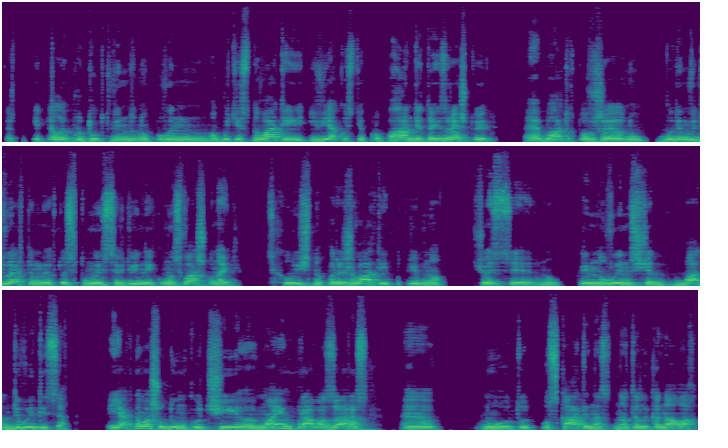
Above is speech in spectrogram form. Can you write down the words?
все ж таки телепродукт він ну, повинен, мабуть, існувати і в якості пропаганди, та і зрештою е, багато хто вже, ну будемо відвертими, хтось втомився від війни, комусь важко навіть психологічно переживати, і потрібно щось, е, ну, крім новин, ще дивитися. Як на вашу думку, чи е, маємо право зараз е, ну, пускати на, на телеканалах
